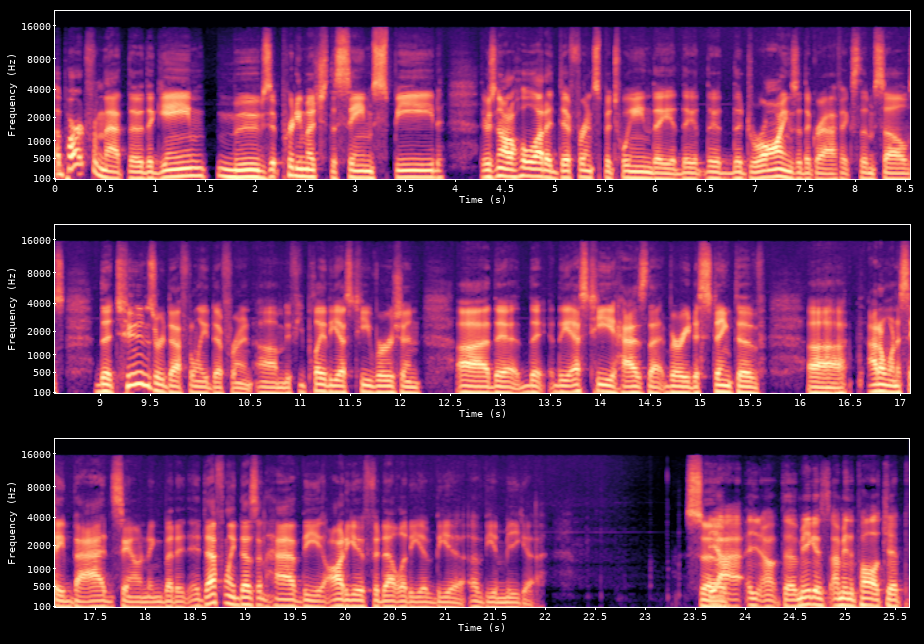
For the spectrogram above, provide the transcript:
apart from that, though, the game moves at pretty much the same speed. There's not a whole lot of difference between the the the, the drawings of the graphics themselves. The tunes are definitely different. Um, if you play the ST version, uh, the the the ST has that very distinctive. Uh, I don't want to say bad sounding, but it, it definitely doesn't have the audio fidelity of the uh, of the Amiga. So yeah, you know the Amiga's. I mean, the Paula chip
